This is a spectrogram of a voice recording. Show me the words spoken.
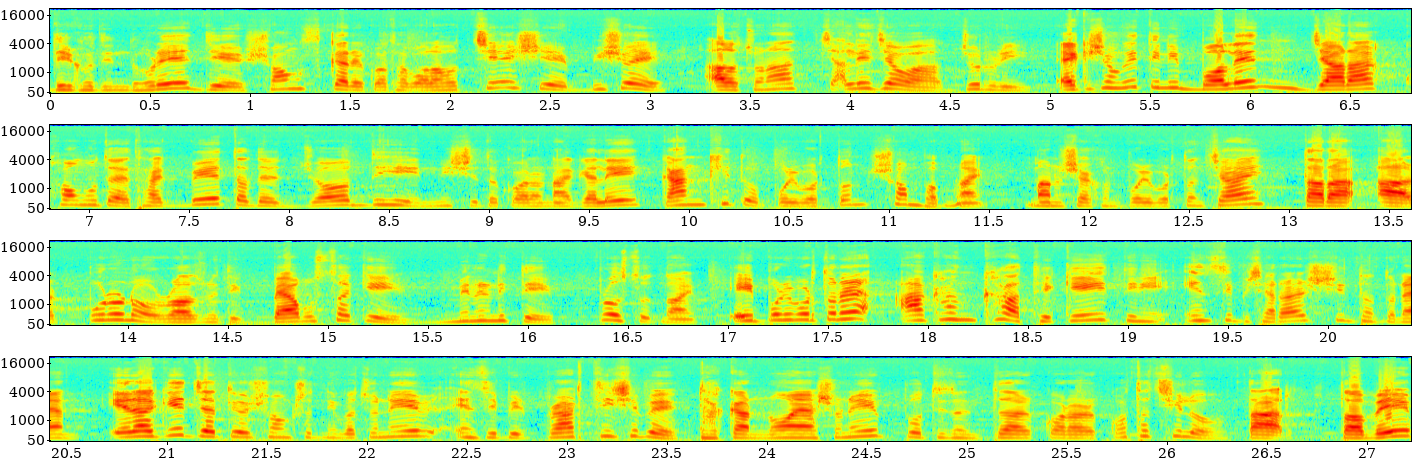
দীর্ঘদিন ধরে যে সংস্কারের কথা বলা হচ্ছে, সে বিষয়ে আলোচনা চালিয়ে যাওয়া জরুরি। একই সঙ্গে তিনি বলেন, যারা ক্ষমতায় থাকবে, তাদের জবাবদিহি নিশ্চিত করা না গেলে কাঙ্ক্ষিত পরিবর্তন সম্ভব নয়। মানুষ এখন পরিবর্তন চায়, তারা আর পুরনো রাজনৈতিক ব্যবস্থাকে মেনে নিতে প্রস্তুত নয়। এই পরিবর্তনের আকাঙ্ক্ষা থেকেই তিনি এনসিপি ছাড়ার সিদ্ধান্ত নেন। এর আগে জাতীয় নির্বাচনে এনসিপির প্রার্থী হিসেবে ঢাকা নয় আসনে প্রতিদ্বন্দ্বিতা করার কথা ছিল তার। তবে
